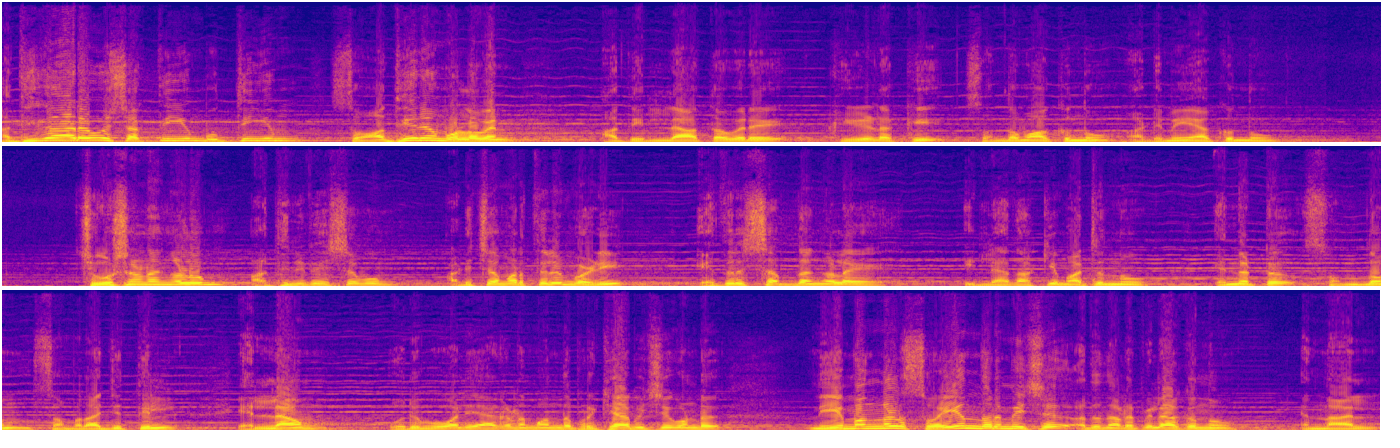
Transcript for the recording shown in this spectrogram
അധികാരവും ശക്തിയും ബുദ്ധിയും സ്വാധീനമുള്ളവൻ അതില്ലാത്തവരെ കീഴടക്കി സ്വന്തമാക്കുന്നു അടിമയാക്കുന്നു. ചൂഷണങ്ങളും അധിനിവേശവും അടിച്ചമർത്തലും വഴി എതിർ ശബ്ദങ്ങളെ ഇല്ലാതാക്കി മാറ്റുന്നു. എന്നിട്ട് സ്വന്തം സാമ്രാജ്യത്തിൽ എല്ലാം ഒരുപോലെയാകണമെന്ന് പ്രഖ്യാപിച്ചുകൊണ്ട് നിയമങ്ങൾ സ്വയം നിർമ്മിച്ച് അത് നടപ്പിലാക്കുന്നു. എന്നാൽ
